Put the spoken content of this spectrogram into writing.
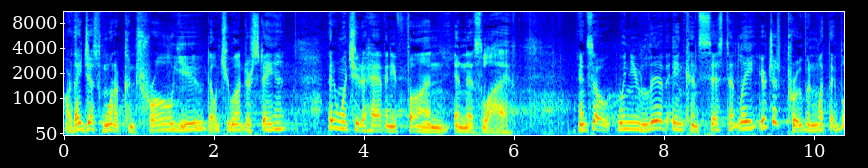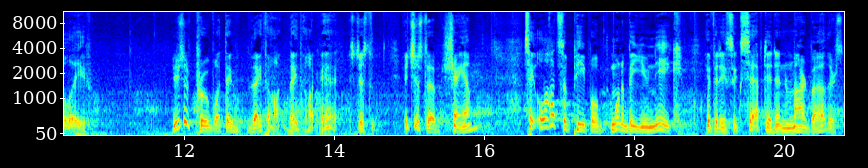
Or they just want to control you. Don't you understand? They don't want you to have any fun in this life. And so when you live inconsistently, you're just proving what they believe. You just prove what they, they thought. They thought, yeah, it's just, it's just a sham. See, lots of people want to be unique if it is accepted and admired by others.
